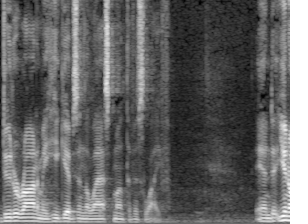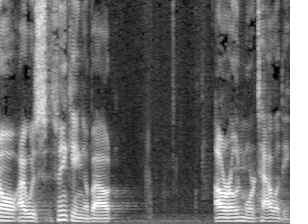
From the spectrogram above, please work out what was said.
Deuteronomy he gives in the last month of his life. And you know, I was thinking about our own mortality.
